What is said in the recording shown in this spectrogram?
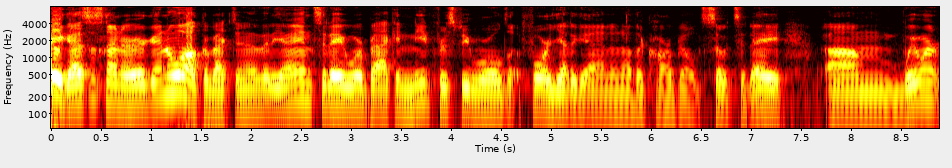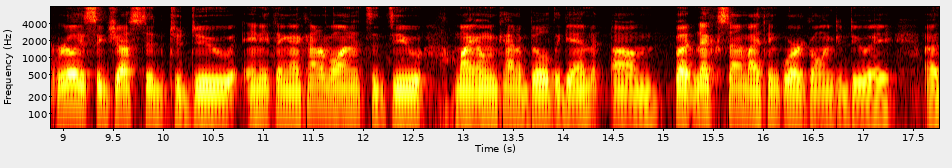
Hey guys, it's Niner here again, and welcome back to another video, and today we're back in Need for Speed World for yet again another car build. So today, um, we weren't really suggested to do anything, I kind of wanted to do my own kind of build again, um, but next time I think we're going to do a, a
